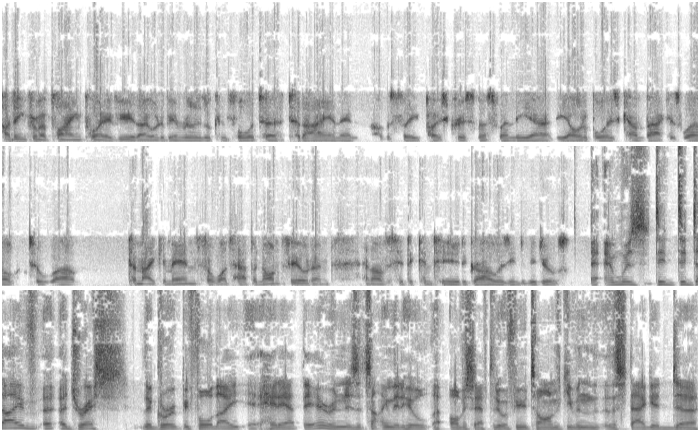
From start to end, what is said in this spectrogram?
I think from a playing point of view, they would have been really looking forward to today, and then obviously post Christmas when the uh, the older boys come back as well to um, to make amends for what's happened on field, and, and obviously to continue to grow as individuals. And was did, did Dave uh, address the group before they head out there? And is it something that he'll obviously have to do a few times, given the staggered uh,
